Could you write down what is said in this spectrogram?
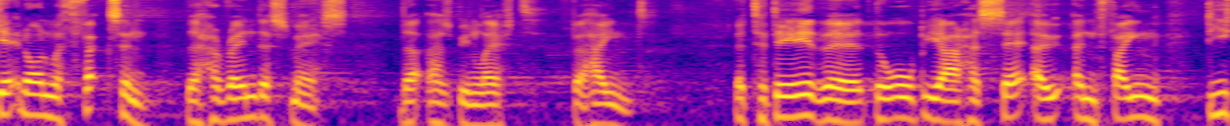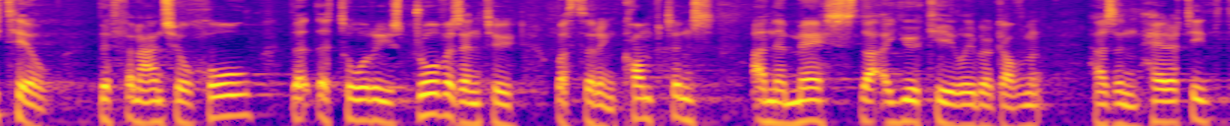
getting on with fixing the horrendous mess that has been left behind. Uh, today, the, the OBR has set out in fine detail the financial hole that the Tories drove us into with their incompetence and the mess that a UK Labour government has inherited,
